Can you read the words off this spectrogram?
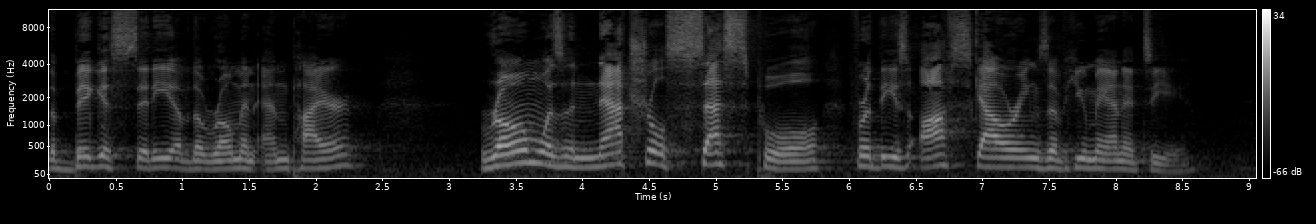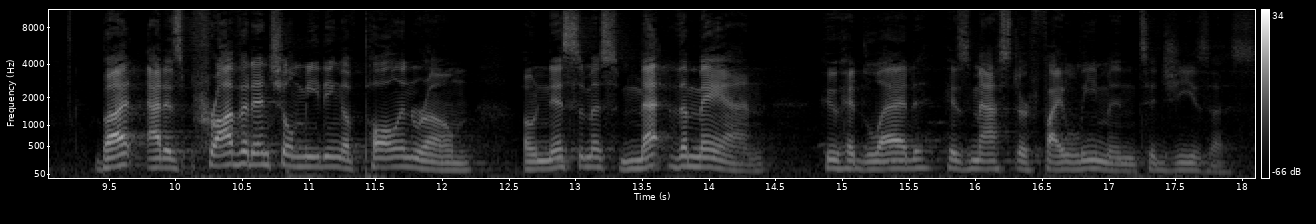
the biggest city of the Roman Empire. Rome was a natural cesspool for these offscourings of humanity. But at his providential meeting of Paul in Rome, Onesimus met the man who had led his master Philemon to Jesus.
